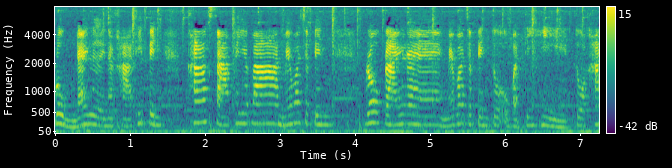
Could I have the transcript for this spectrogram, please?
กลุ่มได้เลยนะคะ ที่เป็นค่ารักษาพยาบาล ไม่ว่าจะเป็นโรคร้ายแรง ไม่ว่าจะเป็นตัวอุบัติเหตุ ตัวค่า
